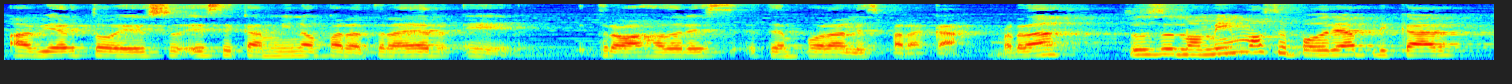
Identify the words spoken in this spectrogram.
abierto ese camino para traer eh, trabajadores temporales para acá, ¿verdad? Entonces lo mismo se podría aplicar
